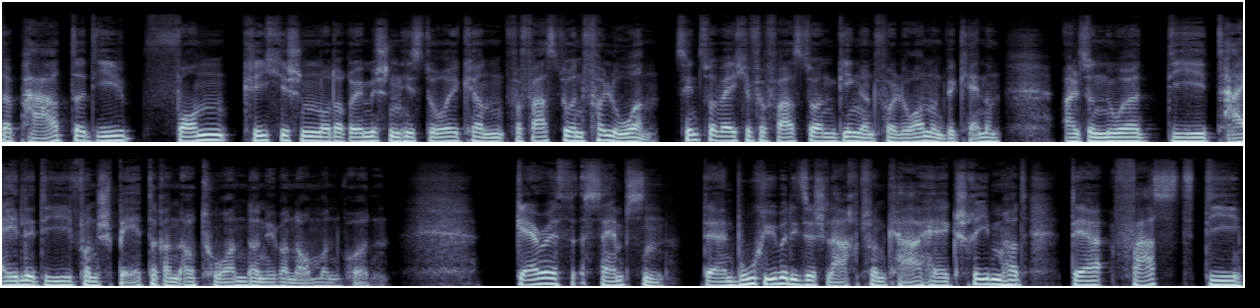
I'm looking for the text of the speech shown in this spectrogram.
der Pater, die von griechischen oder römischen Historikern verfasst wurden, verloren. Sind zwar welche verfasst worden, gingen verloren und wir kennen also nur die Teile, die von späteren Autoren dann übernommen wurden. Gareth Sampson der ein Buch über diese Schlacht von Carhae geschrieben hat, der fasst die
